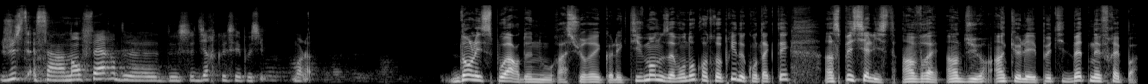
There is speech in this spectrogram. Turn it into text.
juste, c'est un enfer de, de se dire que c'est possible. Voilà. Dans l'espoir de nous rassurer collectivement, nous avons donc entrepris de contacter un spécialiste, un vrai, un dur, un que les petites bêtes n'effraient pas.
